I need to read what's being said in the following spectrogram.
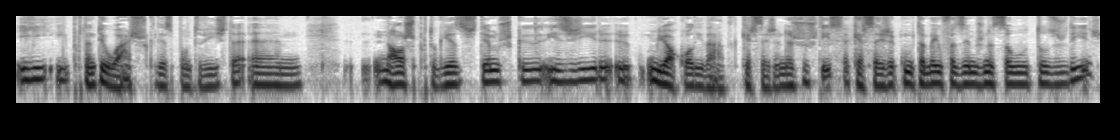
E, e, portanto, eu acho que desse ponto de vista um, nós, portugueses, temos que exigir eh, melhor qualidade, quer seja na justiça, quer seja como também o fazemos na saúde todos os dias,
